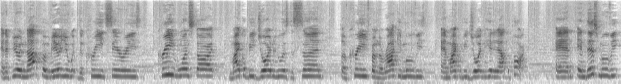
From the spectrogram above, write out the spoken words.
And if you're not familiar with the Creed series, Creed 1 starred Michael B. Jordan, who is the son of Creed from the Rocky movies, and Michael B. Jordan hit it out the park. And in this movie,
